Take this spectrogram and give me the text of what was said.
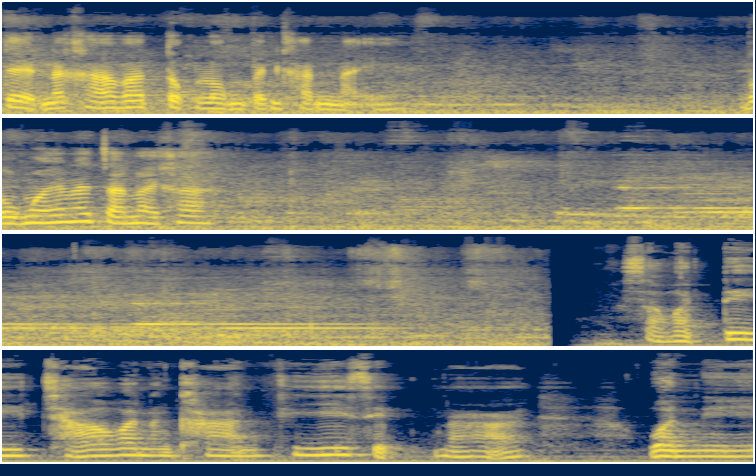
เดตนะคะว่าตกลงเป็นคันไหนโบกมือให้แม่จ๋าหน่อยค่ะ สวัสดีเช้าวันอังคารที่ 20 นะคะ วันนี้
